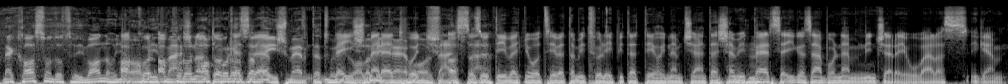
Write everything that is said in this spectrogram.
Meg ha azt mondod, hogy van, hogy Akkor, amit akkor más, onnantól akkor kezdve beismerted, hogy beismered, hogy azt az öt évet, nyolc évet, amit fölépítettél, hogy nem csináltál semmit. Mhm. Persze, igazából nem, nincs erre jó válasz. Igen.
